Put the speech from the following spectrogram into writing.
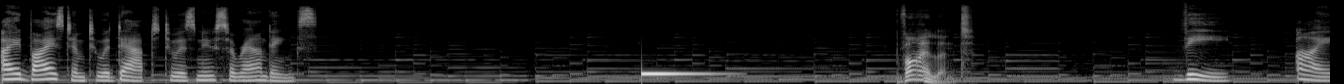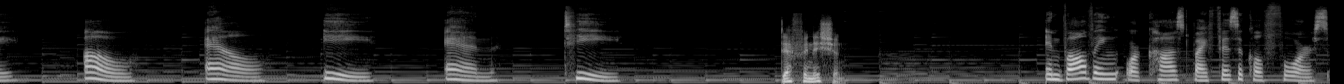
I advised him to adapt to his new surroundings. Violent V I O L E N T. Definition. Involving or caused by physical force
